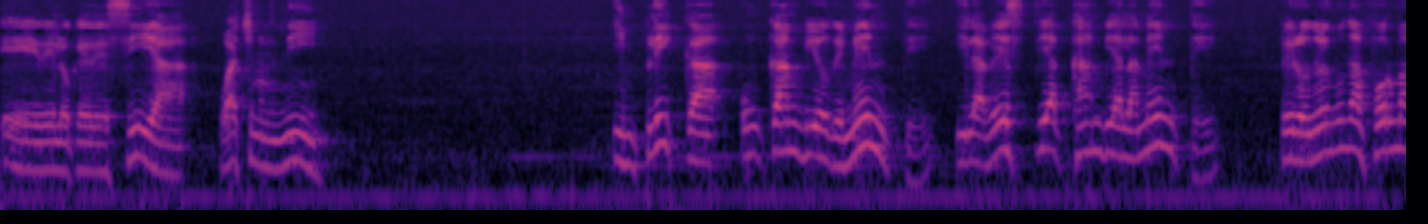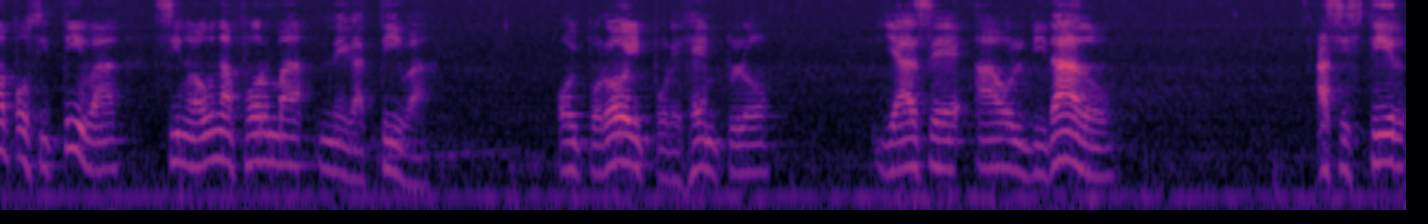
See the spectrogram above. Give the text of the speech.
eh, de lo que decía Watchman Nee, implica un cambio de mente y la bestia cambia la mente, pero no en una forma positiva, sino a una forma negativa. Hoy por hoy, por ejemplo, ya se ha olvidado asistir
